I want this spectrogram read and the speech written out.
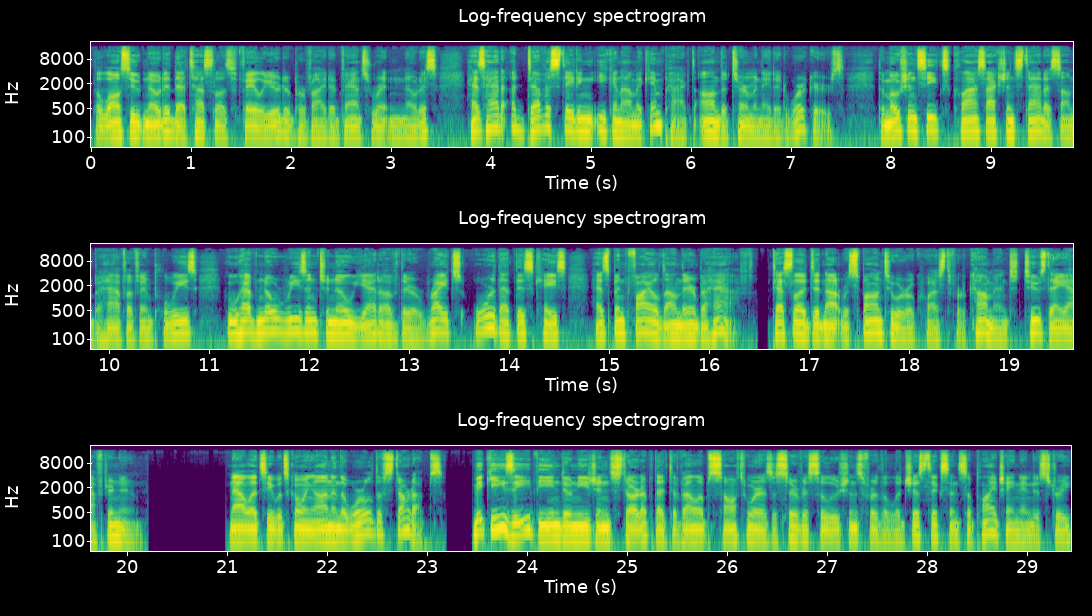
The lawsuit noted that Tesla's failure to provide advance written notice has had a devastating economic impact on the terminated workers. The motion seeks class action status on behalf of employees who have no reason to know yet of their rights or that this case has been filed on their behalf. Tesla did not respond to a request for comment Tuesday afternoon. Now let's see what's going on in the world of startups. McEasy, the Indonesian startup that develops software as a service solutions for the logistics and supply chain industry,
